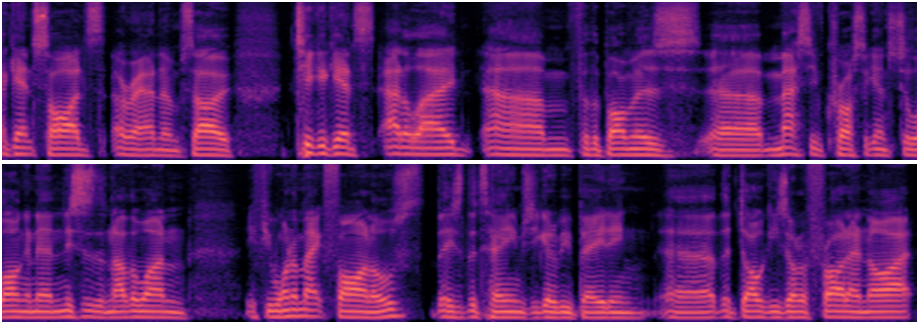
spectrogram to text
against sides around them. So tick against Adelaide um, for the Bombers, uh, massive cross against Geelong, and then this is another one if you want to make finals, these are the teams you're going to be beating. Uh, the Doggies on a Friday night.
